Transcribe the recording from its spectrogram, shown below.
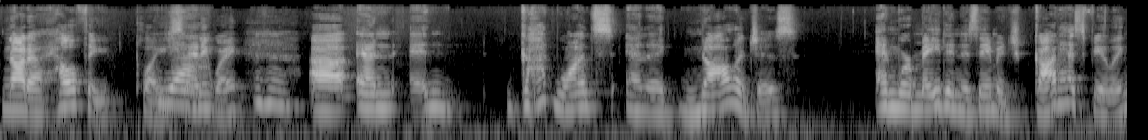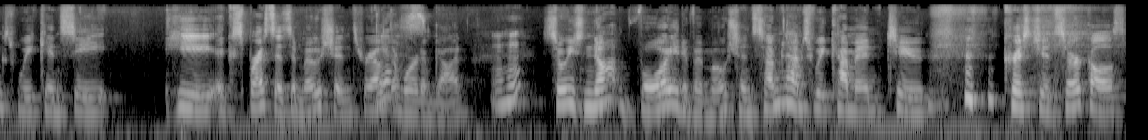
not a healthy place Yeah. anyway. Uh, and and God wants and acknowledges, and we're made in His image. God has feelings. We can see he expresses emotion throughout the Word of God. So he's not void of emotion. Sometimes we come into Christian circles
